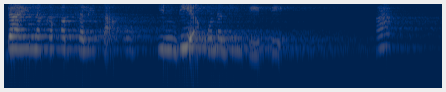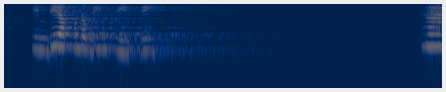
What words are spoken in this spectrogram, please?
Dahil nakapagsalita ako, hindi ako naging pipi. Ha? Hindi ako naging pipi. Diba?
